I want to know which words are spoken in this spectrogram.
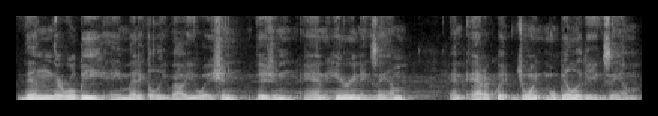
Then there will be a medical evaluation, vision and hearing exam, and adequate joint mobility exam.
